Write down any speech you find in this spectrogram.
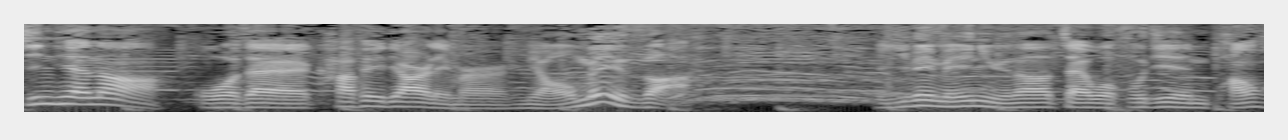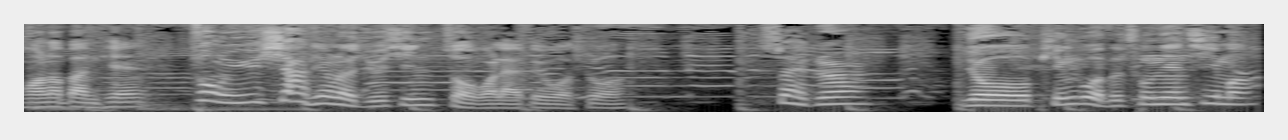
今天呢，我在咖啡店里面瞄妹子啊，一位美女呢，在我附近彷徨了半天，终于下定了决心，走过来对我说：“帅哥，有苹果的充电器吗？”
